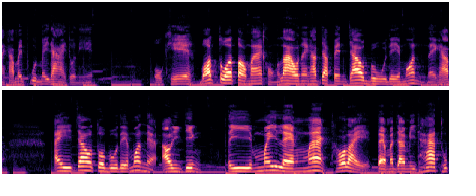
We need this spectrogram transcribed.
นะครับไม่พูดไม่ได้ตัวนี้โอเคบอสตัวต่อมาของเรานะครับจะเป็นเจ้าบลูเดมอนนะครับไอเจ้าตัวบลูเดมอนเนี่ยเอาจริง ๆ ตีไม่แรงมากเท่าไหร่ แต่มันจะมีท่าทุบ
